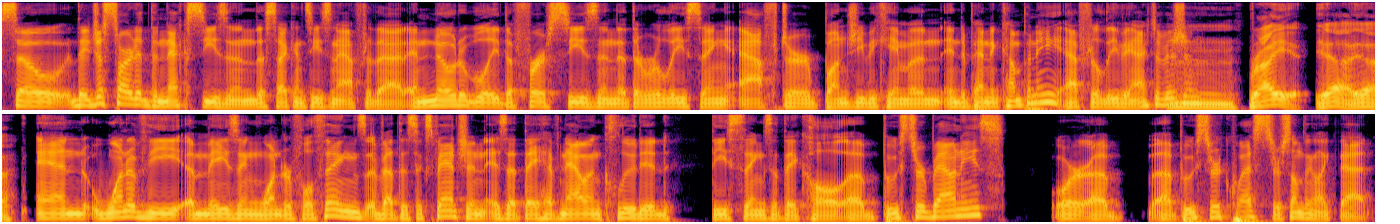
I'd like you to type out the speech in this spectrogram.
So they just started the next season, the second season after that, and notably the first season that they're releasing after Bungie became an independent company after leaving Activision. Mm, right. Yeah. Yeah. And one of the amazing, wonderful things about this expansion is that they have now included these things that they call uh, booster bounties or uh, uh, booster quests or something like that.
